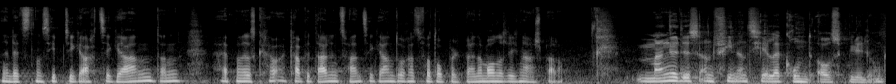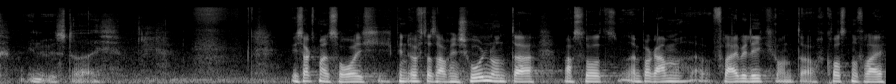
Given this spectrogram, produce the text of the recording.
in den letzten 70, 80 Jahren, dann hätte man das Kapital in 20 Jahren durchaus verdoppelt bei einer monatlichen Ansparung. Mangelt es an finanzieller Grundausbildung in Österreich? ich sag's mal so, ich, ich, bin öfters auch in Schulen und da äh, mache so ein Programm freiwillig und auch kostenfrei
